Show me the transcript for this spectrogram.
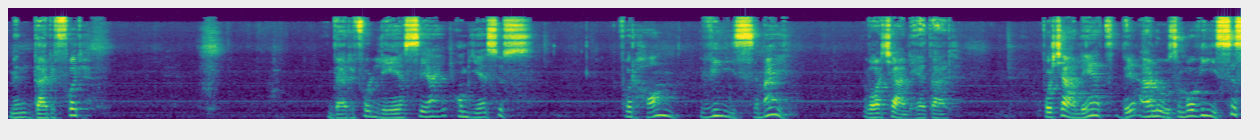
Men derfor Derfor leser jeg om Jesus. For han viser meg hva kjærlighet er. For kjærlighet, det er noe som må vises.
